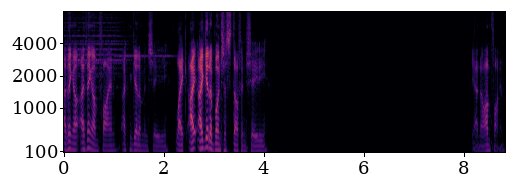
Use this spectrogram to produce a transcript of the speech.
I think I, I think I'm fine. I can get them in shady. Like I I get a bunch of stuff in shady. Yeah, no, I'm fine.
